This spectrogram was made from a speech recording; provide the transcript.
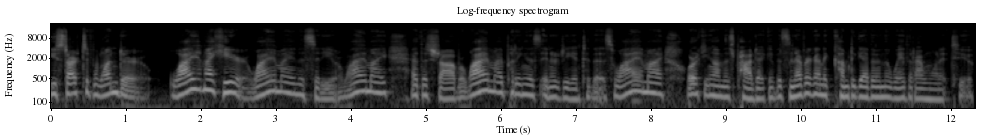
You start to wonder why am I here? Why am I in the city? Or why am I at this job? Or why am I putting this energy into this? Why am I working on this project if it's never going to come together in the way that I want it to?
